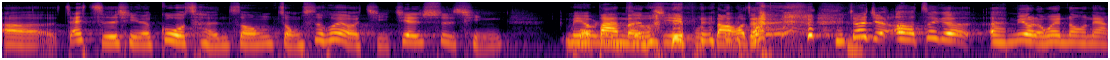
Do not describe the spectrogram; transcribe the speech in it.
呃，在执行的过程中，总是会有几件事情。伙伴们接不到这样，就会觉得哦，这个呃，没有人会弄那样。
